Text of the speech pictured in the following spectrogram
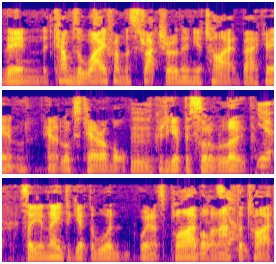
then it comes away from the structure and then you tie it back in and it looks terrible because you get this sort of loop. Yeah. So you need to get the wood when it's pliable it's enough young. to tie it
